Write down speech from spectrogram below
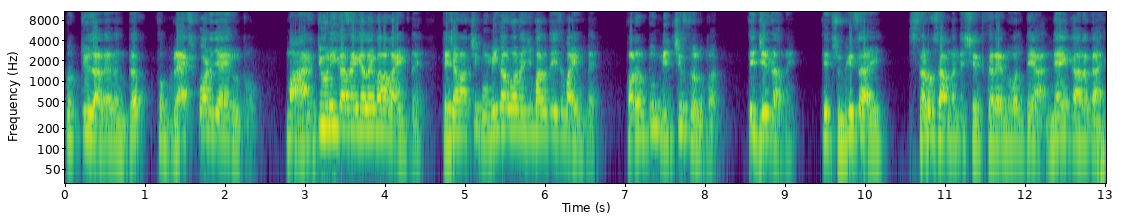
मृत्यू झाल्यानंतर तो ब्लॅक स्पॉट जाहीर होतो मग आरटीओनी कसा गेलाय मला माहीत नाही. त्याच्या मागची भूमिका कोणाची मला त्याचं माहीत नाही. परंतु निश्चित स्वरूपात ते जे झालंय ते चुकीचं आहे. सर्वसामान्य शेतकऱ्यांवर ते अन्यायकारक आहे.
